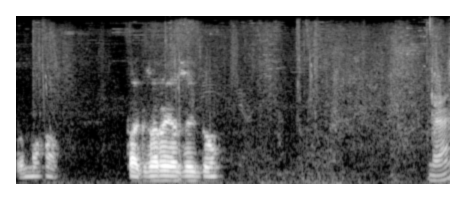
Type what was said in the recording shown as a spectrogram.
допомагав. Так, зараз я зайду. Да?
